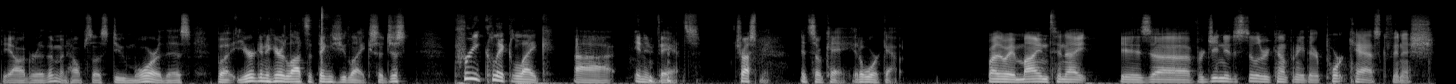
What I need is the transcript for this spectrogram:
the algorithm and helps us do more of this. But you're going to hear lots of things you like. So just pre-click like uh, in advance. Trust me, it's okay. It'll work out. By the way, mine tonight is uh, Virginia Distillery Company, their port cask finish,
